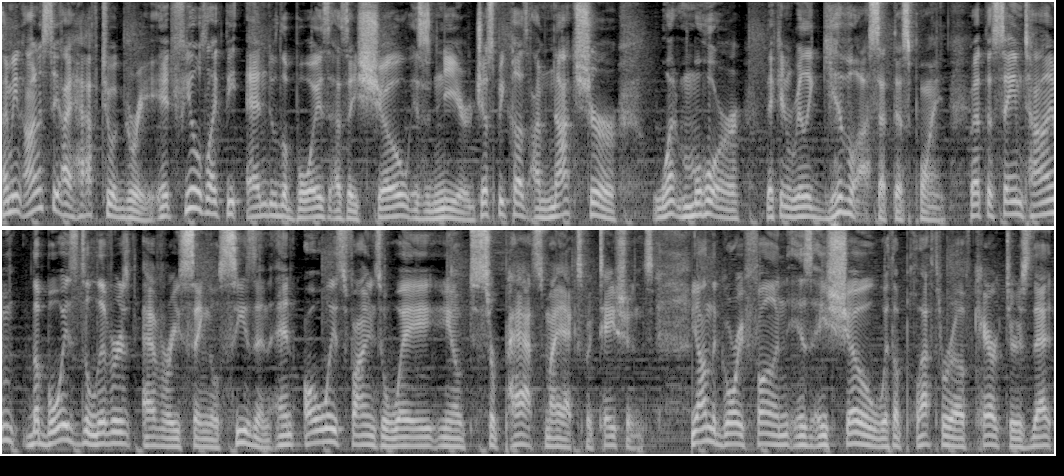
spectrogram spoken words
I mean, honestly, I have to agree. It feels like the end of The Boys as a show is near, just because I'm not sure what more they can really give us at this point. But at the same time, The Boys delivers every single season and always finds a way, you know, to surpass my expectations. Beyond the Gory Fun is a show with a plethora of characters that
